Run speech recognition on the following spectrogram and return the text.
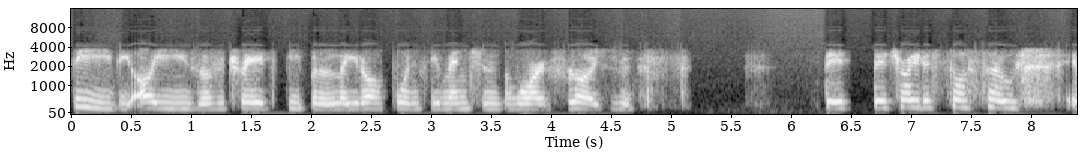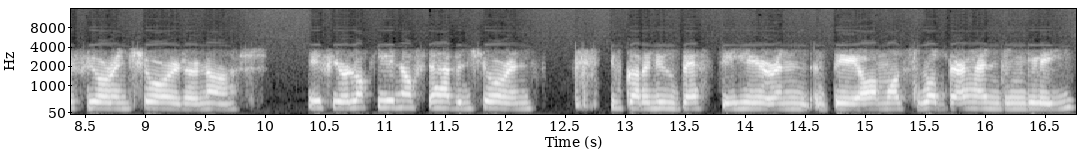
see the eyes of tradespeople light up once you mention the word flood. They they try to suss out if you're insured or not. If you're lucky enough to have insurance, you've got a new bestie here and they almost rub their hand in glee.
